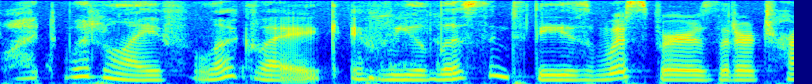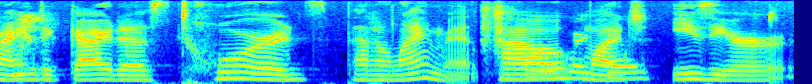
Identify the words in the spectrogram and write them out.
what would life look like if we listen to these whispers that are trying to guide us towards that alignment? How Oh much easier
